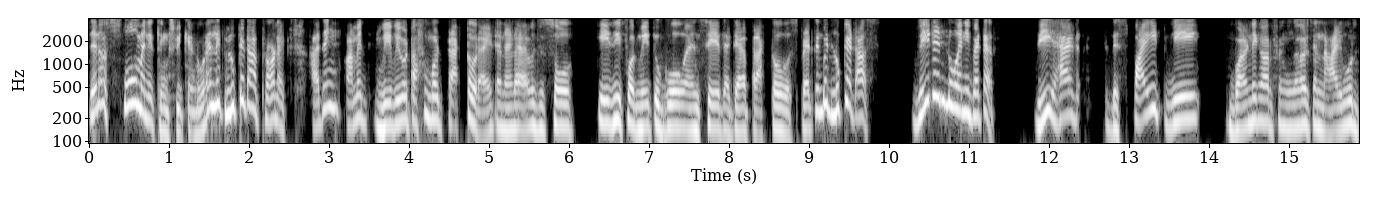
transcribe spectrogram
There are so many things we can do. And like, look at our product. I think, I mean, we, we were talking about Practo, right? And, and I was just so easy for me to go and say that yeah, Practo spread thing. But look at us. We didn't do any better. We had, despite we burning our fingers, and I would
